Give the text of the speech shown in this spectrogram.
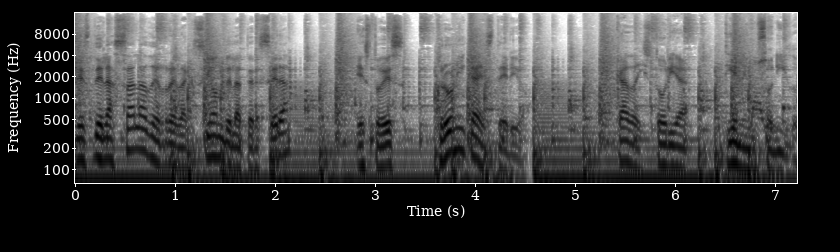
Desde la sala de redacción de la tercera, esto es Crónica Estéreo. Cada historia tiene un sonido.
